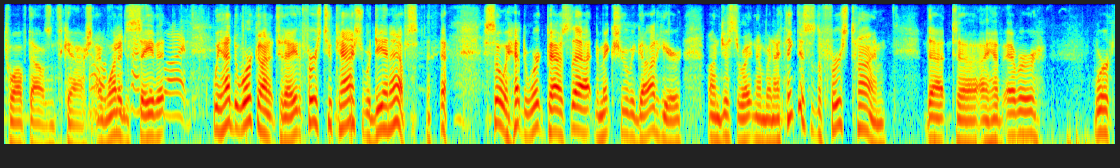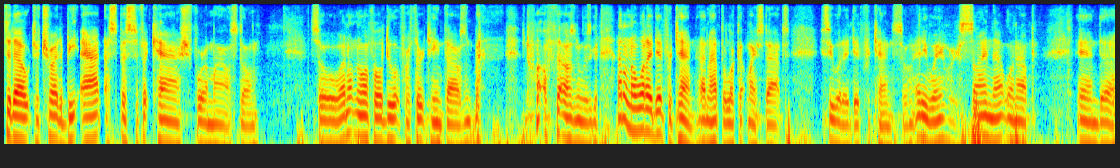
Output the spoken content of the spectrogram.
12,000th cache. I Oh, wanted to save it. climb. We had to work on it today. The first two caches were DNFs. so we had to work past that to make sure we got here on just the right number. And I think this is the first time that uh, I have ever worked it out to try to be at a specific cache for a milestone. So I don't know if I'll do it for 13,000, but 12,000 was good. I don't know what I did for 10. I don't have to look up my stats, see what I did for 10. So anyway, we're gonna sign that one up and uh,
